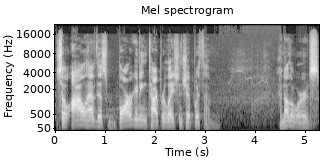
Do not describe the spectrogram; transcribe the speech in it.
so I'll have this bargaining type relationship with Him. In other words,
